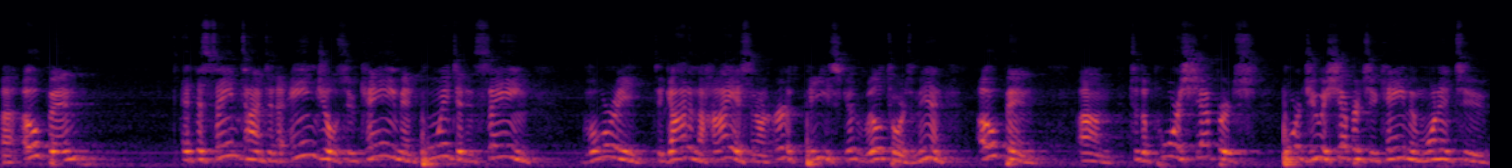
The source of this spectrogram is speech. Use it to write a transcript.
uh, open at the same time to the angels who came and pointed and saying, Glory to God in the highest and on earth peace, goodwill towards men. Open um, to the poor shepherds, poor Jewish shepherds who came and wanted to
